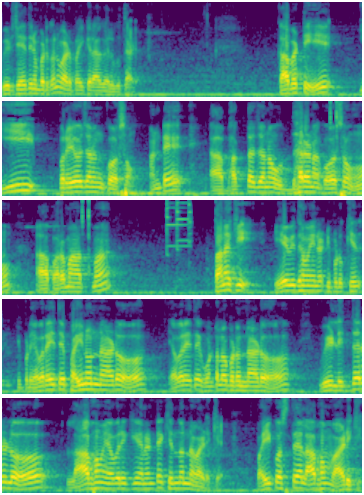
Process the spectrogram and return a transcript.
వీడి చేతిని పట్టుకొని వాడు పైకి రాగలుగుతాడు. కాబట్టి ఈ ప్రయోజనం కోసం అంటే ఆ భక్తజన ఉద్ధరణ కోసం ఆ పరమాత్మ తనకి ఏ విధమైన ఇప్పుడు ఇప్పుడు ఎవరైతే పైనున్నాడో ఎవరైతే గుంటలో పడున్నాడో వీళ్ళిద్దరిలో లాభం ఎవరికి అనంటే కిందున్నవాడికే పైకి వస్తే లాభం వాడికి.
